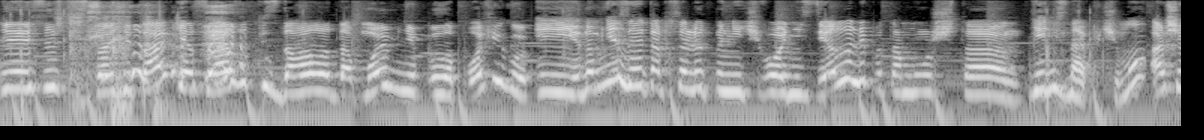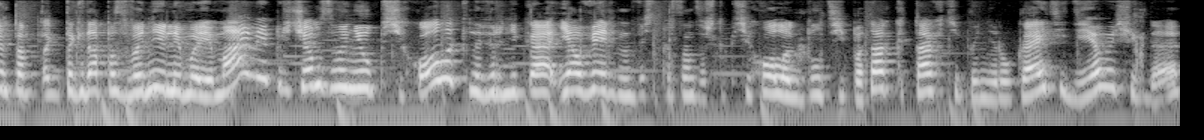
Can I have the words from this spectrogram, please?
И если что не так, я сразу пиздовала домой, мне было пофигу. И, но мне за это абсолютно ничего не сделали, потому потому что я не знаю почему. В общем, тогда позвонили моей маме, причем звонил психолог, наверняка, я уверена на 200%, что психолог был типа, так, так, типа, не ругайте девочек, да.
